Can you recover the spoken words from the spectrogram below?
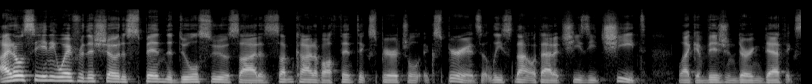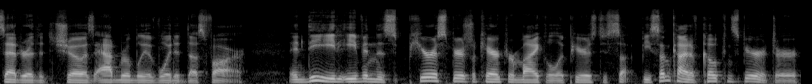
I don't see any way for this show to spin the dual suicide as some kind of authentic spiritual experience, at least not without a cheesy cheat like a vision during death, etc., that the show has admirably avoided thus far. Indeed, even this purest spiritual character, Michael, appears to be some kind of co conspirator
